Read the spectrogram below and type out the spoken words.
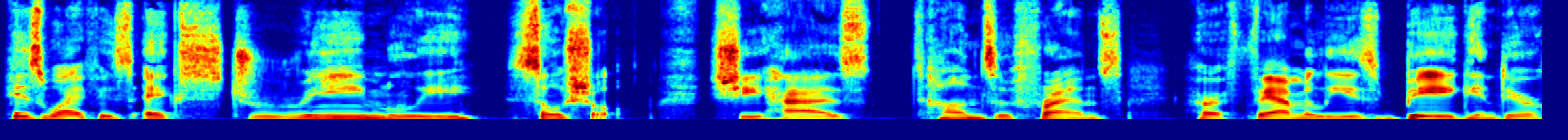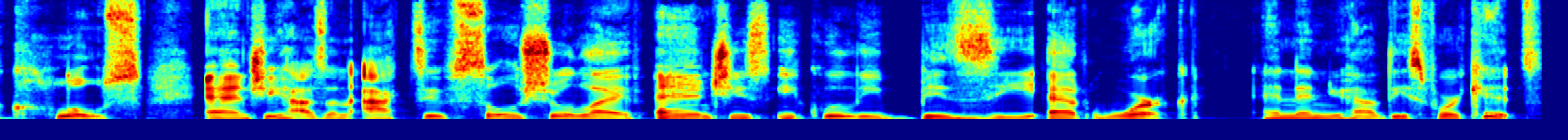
His wife is extremely social. She has tons of friends. Her family is big and they're close, and she has an active social life, and she's equally busy at work. And then you have these four kids.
